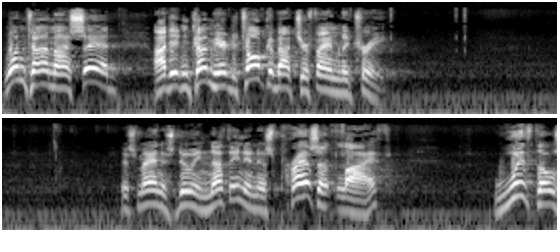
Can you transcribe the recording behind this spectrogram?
One time I said, I didn't come here to talk about your family tree. This man is doing nothing in his present life with those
